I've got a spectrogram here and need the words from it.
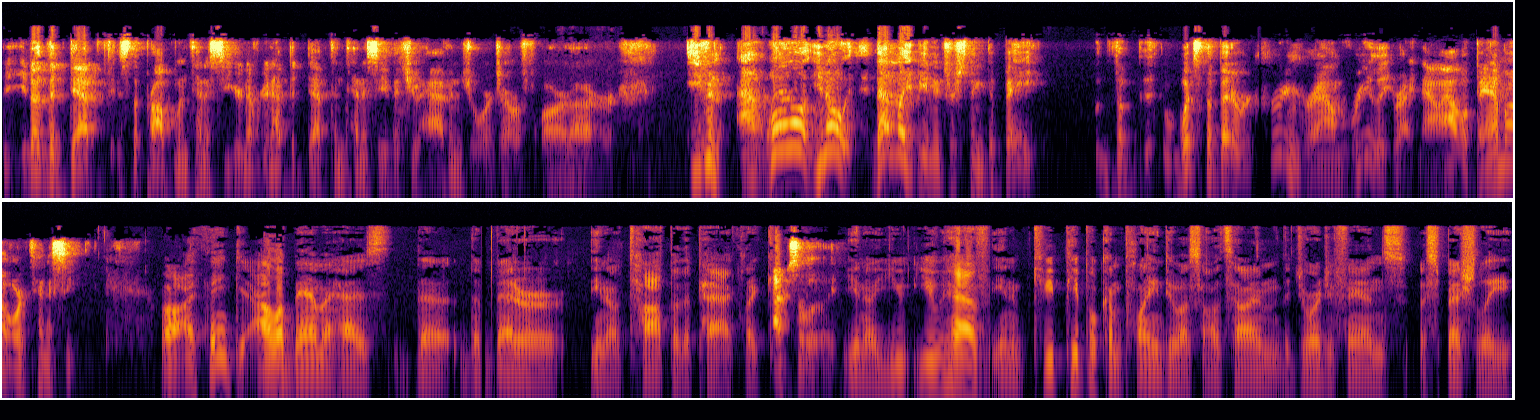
you know, the depth is the problem in Tennessee. You're never going to have the depth in Tennessee that you have in Georgia or Florida or even at, well, you know, that might be an interesting debate. The what's the better recruiting ground really right now, Alabama or Tennessee? Well, I think Alabama has the the better you know top of the pack. Like absolutely, you know you you have you know people complain to us all the time, the Georgia fans especially,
